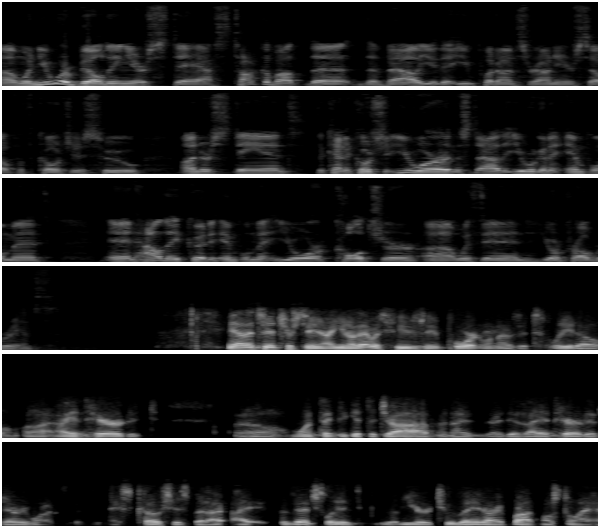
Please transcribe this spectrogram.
Uh, when you were building your staffs, talk about the the value that you put on surrounding yourself with coaches who understand the kind of coach that you were and the style that you were going to implement and how they could implement your culture uh, within your programs. Yeah, that's interesting. You know, that was hugely important when I was at Toledo. Uh, I inherited uh, one thing to get the job, and I, I did. I inherited every one of the next coaches, but I, I eventually, a year or two later, I brought most of my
